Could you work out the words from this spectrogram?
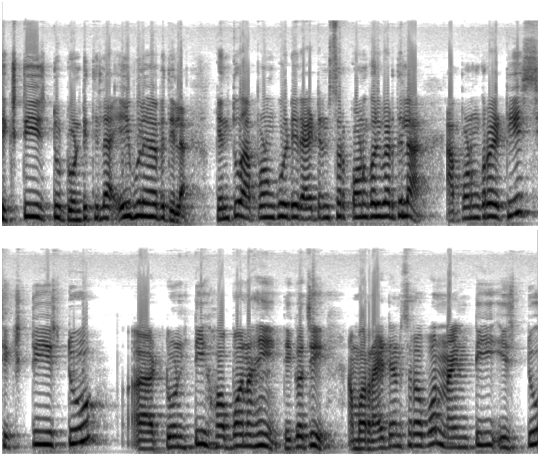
sixty is to twenty লা এইভাবে ভাবে লা কিন্তু আপনার এটি রাইট আনসর কোণ করবার লা আপনার এটি সিক্সটি ইজ টু ଟ୍ୱେଣ୍ଟି ହେବ ନାହିଁ ଠିକ୍ ଅଛି ଆମର ରାଇଟ୍ ଆନ୍ସର୍ ହେବ ନାଇଣ୍ଟି ଇଜ୍ ଟୁ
